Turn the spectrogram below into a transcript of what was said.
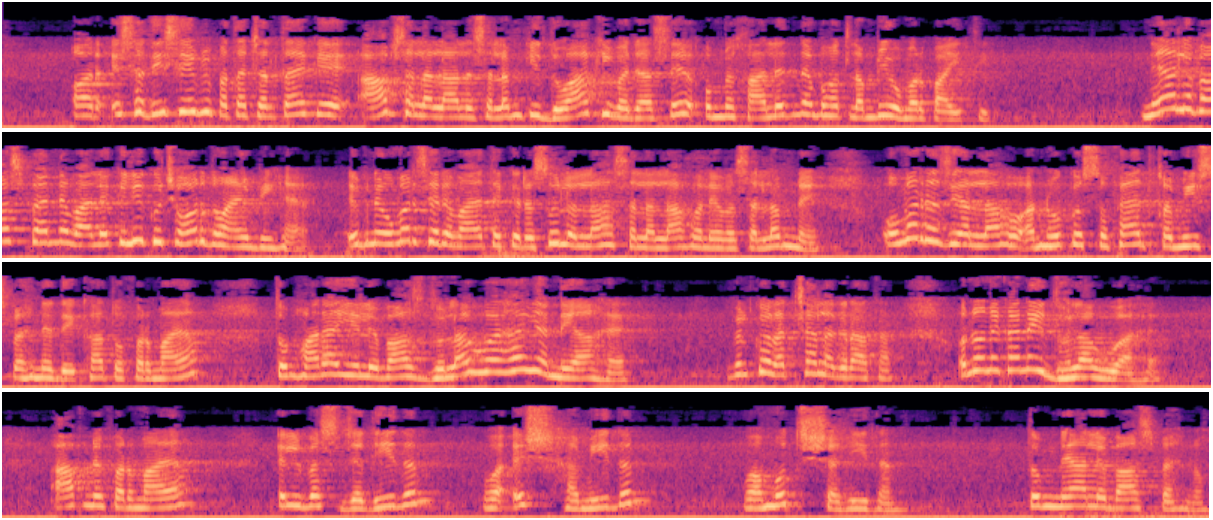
اور اس حدیث سے یہ بھی پتا چلتا ہے کہ آپ صلی اللہ علیہ وسلم کی دعا کی وجہ سے ام خالد نے بہت لمبی عمر پائی تھی۔ نیا لباس پہننے والے کے لیے کچھ اور دعائیں بھی ہیں۔ ابن عمر سے روایت ہے کہ رسول اللہ صلی اللہ علیہ وسلم نے عمر رضی اللہ عنہ کو سفید قمیص پہنے دیکھا تو فرمایا، تمہارا یہ لباس دھلا ہوا ہے یا نیا ہے؟ بالکل اچھا لگ رہا تھا۔ انہوں نے کہا، نہیں، دھلا ہوا ہے۔ آپ نے فرمایا، البس جدیدن و عش حمیدن و مت شہیدن تم نیا لباس پہنو۔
